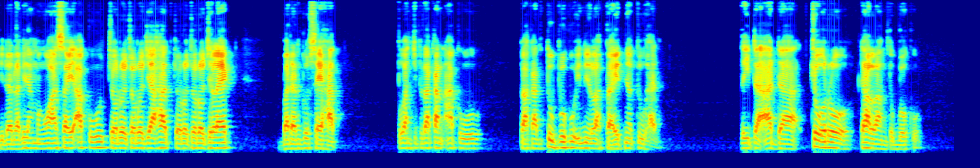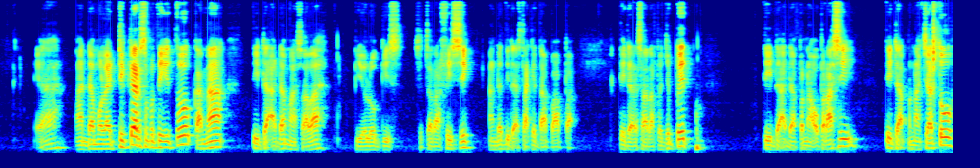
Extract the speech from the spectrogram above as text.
Tidak ada lagi yang menguasai aku, coro-coro jahat, coro-coro jelek. Badanku sehat. Tuhan ciptakan aku, bahkan tubuhku inilah baitnya Tuhan. Tidak ada coro dalam tubuhku. Ya, Anda mulai declare seperti itu karena tidak ada masalah biologis. Secara fisik, Anda tidak sakit apa-apa. Tidak ada saraf kejepit, tidak ada pernah operasi, tidak pernah jatuh,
